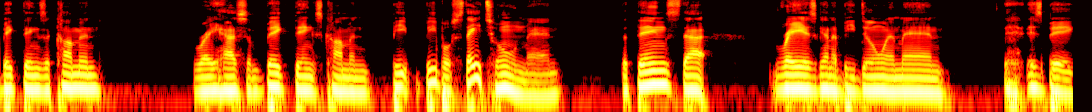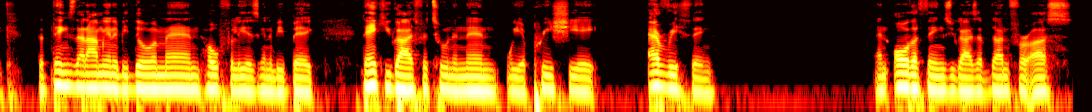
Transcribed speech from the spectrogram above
Big things are coming. Ray has some big things coming. Pe- people, stay tuned, man. The things that Ray is gonna be doing, man, is big. The things that I'm gonna be doing, man, hopefully is gonna be big. Thank you guys for tuning in. We appreciate everything and all the things you guys have done for us.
